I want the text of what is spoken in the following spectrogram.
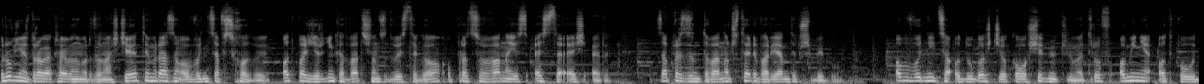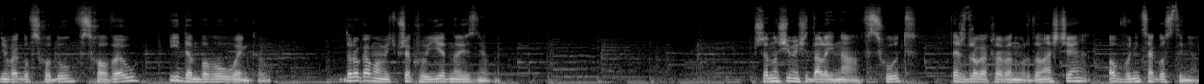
Również droga krajowa nr 12, tym razem obwodnica wschodniej. Od października 2020 opracowywana jest STS-R. Zaprezentowano cztery warianty przebiegu. Obwodnica o długości około 7 km ominie od południowego wschodu Wschoweł i Dębową Łękę. Droga ma mieć przekrój jednojezdniowy. Przenosimy się dalej na wschód, też droga krajowa nr 12, obwodnica Gostynia.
